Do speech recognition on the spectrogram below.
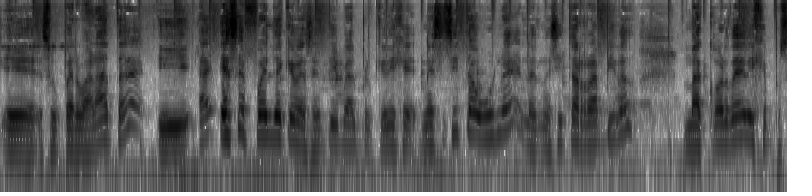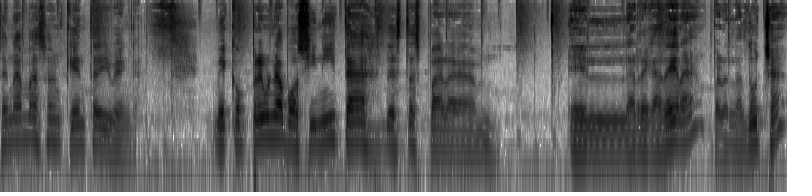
eh, súper barata. Y ese fue el día que me sentí mal porque dije, necesito una, la necesito rápido. Me acordé, dije, pues en Amazon que entre y venga. Me compré una bocinita de estas para mm, la regadera, para la ducha.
